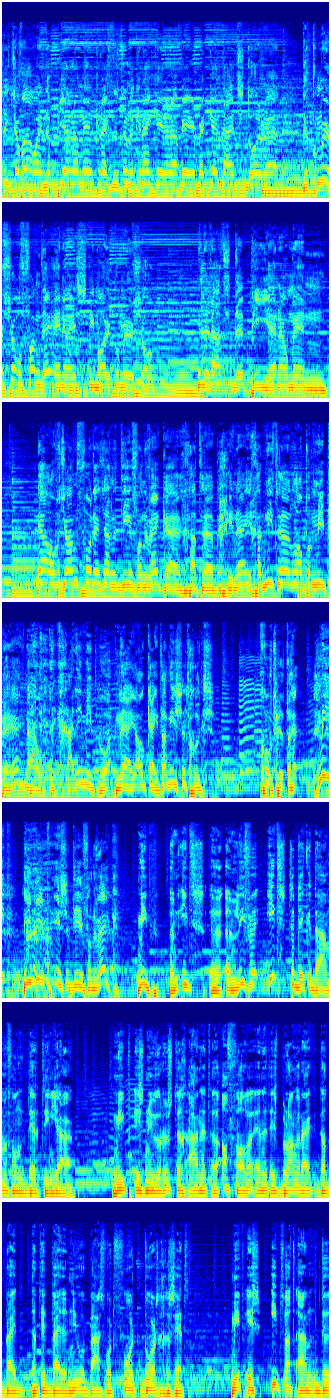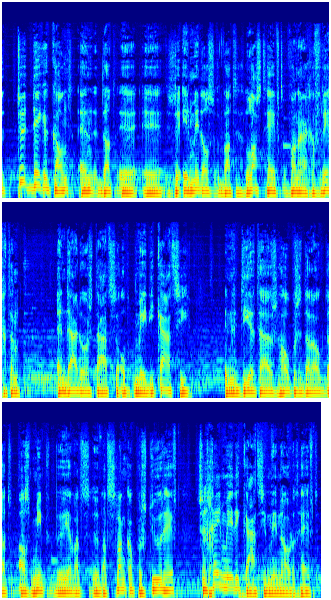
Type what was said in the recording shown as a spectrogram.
Billy Joel en de Piano Man kreeg natuurlijk in één keer eh, weer bekendheid door eh, de commercial van de NOS. Die mooie commercial. Inderdaad, de Piano Man. Ja, Albert-Jan, voordat je aan het dier van de week eh, gaat beginnen... je gaat niet lopen miepen, hè? Nou. Ik ga niet miepen, hoor. Nee, oké, dan is het goed. Goed. Het, miep. Miep is het dier van de week. Miep, een, iets, een lieve, iets te dikke dame van 13 jaar. Miep is nu rustig aan het eh, afvallen... en het is belangrijk dat, bij, dat dit bij de nieuwe baas wordt voort, doorgezet. Miep is iets wat aan de te dikke kant... en dat eh, eh, ze inmiddels wat last heeft van haar gewrichten... en daardoor staat ze op medicatie. In het dierenthuis hopen ze dan ook dat als Miep weer wat, eh, wat slanker postuur heeft... ze geen medicatie meer nodig heeft.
